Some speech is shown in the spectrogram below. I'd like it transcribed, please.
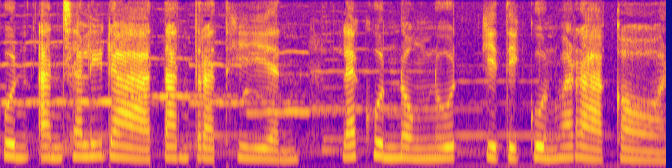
คุณอัญชลิดาตันตรเทียน และคุณนงนุษกิติกุลวรากร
